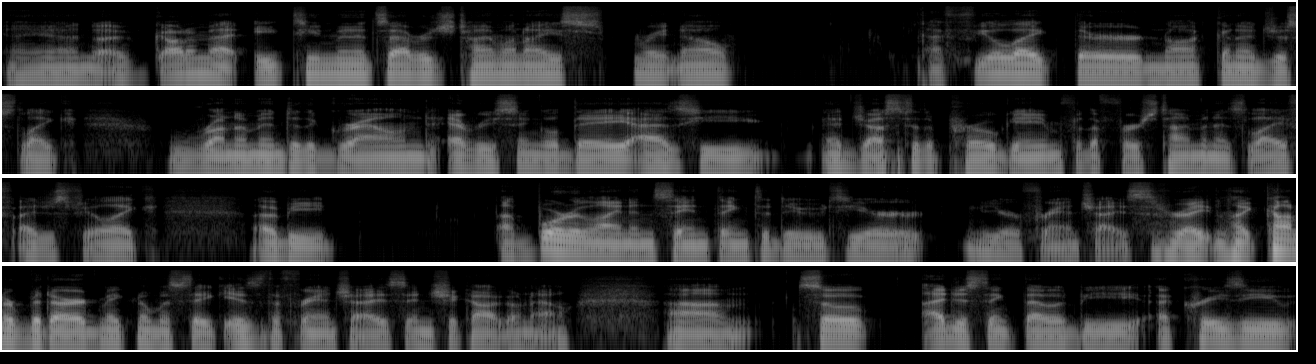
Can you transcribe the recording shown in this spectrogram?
and I've got him at 18 minutes average time on ice right now. I feel like they're not going to just like run him into the ground every single day as he adjusts to the pro game for the first time in his life. I just feel like that would be a borderline insane thing to do to your your franchise, right? Like Connor Bedard, make no mistake, is the franchise in Chicago now. Um, so I just think that would be a crazy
